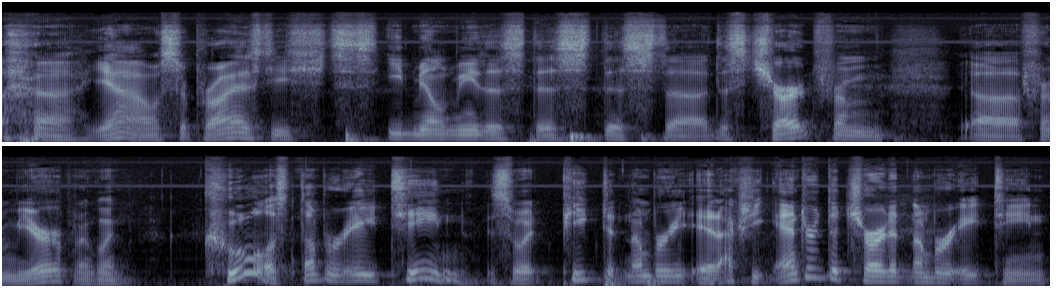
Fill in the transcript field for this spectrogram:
yeah, I was surprised. He emailed me this this this uh, this chart from uh, from Europe, and I'm going, cool. It's number 18. So it peaked at number. It actually entered the chart at number 18,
